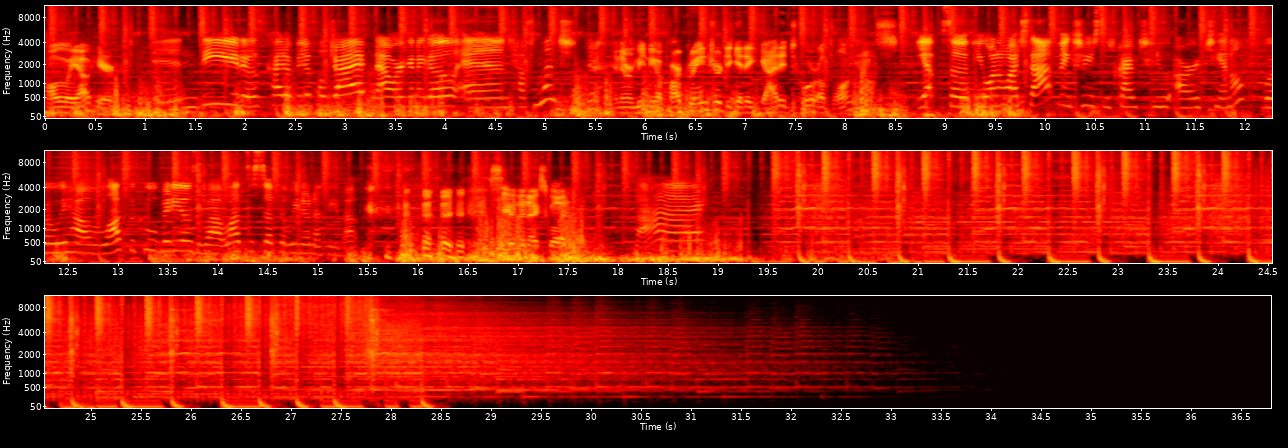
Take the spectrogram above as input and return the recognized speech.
all the way out here. Indeed, it was quite a beautiful drive. Now we're gonna go and have some lunch. Yeah, and then we're meeting a park ranger to get a guided tour of Longhouse. Yep, so if you want to watch that, make sure you subscribe to our channel where we have lots of cool videos about lots of stuff that we know nothing about. See you in the next one.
